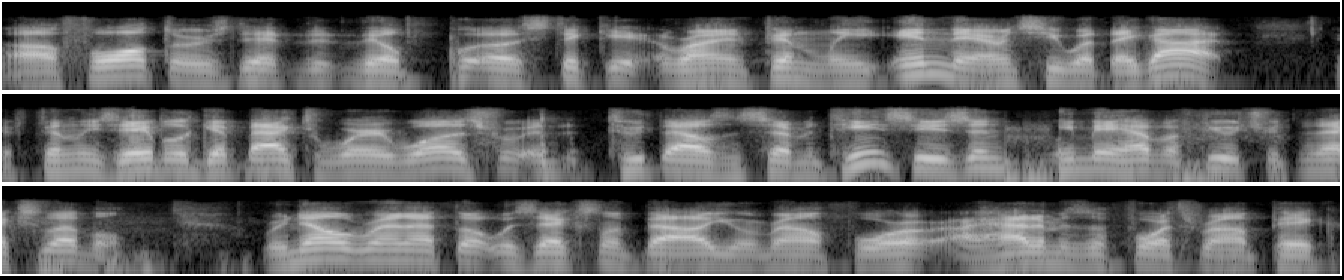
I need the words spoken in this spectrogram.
uh, falters, that they'll uh, stick Ryan Finley in there and see what they got. If Finley's able to get back to where he was for the 2017 season, he may have a future at the next level. Renell Wren, I thought was excellent value in round four. I had him as a fourth round pick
